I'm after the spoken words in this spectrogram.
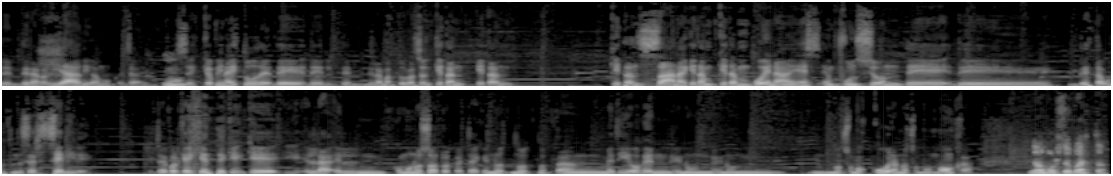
de, de la realidad, digamos, ¿cachai? Entonces, ¿qué opináis tú de, de, la masturbación? ¿Qué tan, qué tan qué tan sana, qué tan, qué tan buena es en función de, esta cuestión de ser célibe. ¿Cachai? Porque hay gente que, que en la- el- como nosotros, ¿cachai? que no, no- no están metidos en, en un, en un... No somos curas, no somos monjas. No, por supuesto.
